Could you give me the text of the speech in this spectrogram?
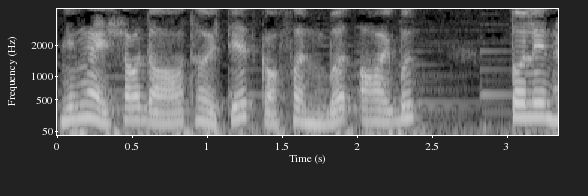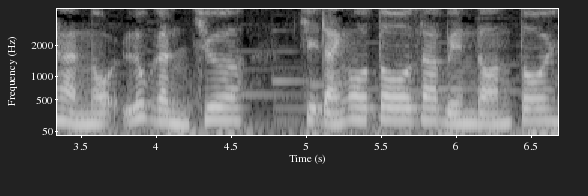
những ngày sau đó thời tiết có phần bớt oi bức. Tôi lên Hà Nội lúc gần trưa, chị đánh ô tô ra bến đón tôi.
